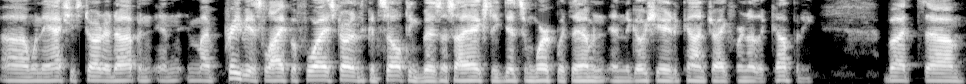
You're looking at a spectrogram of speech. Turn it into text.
uh, when they actually started up. And, and, in my previous life, before I started the consulting business, I actually did some work with them and, and negotiated a contract for another company. But um,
